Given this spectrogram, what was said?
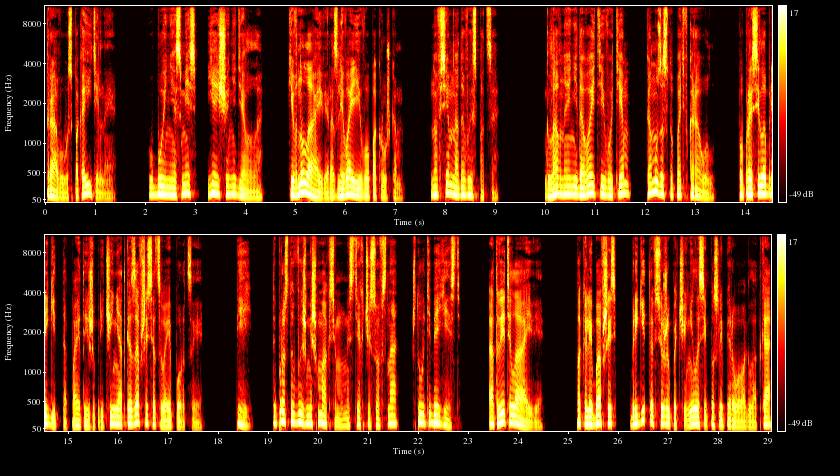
травы успокоительные». «Убойная смесь я еще не делала», Кивнула Айви, разливая его по кружкам. «Но всем надо выспаться. Главное, не давайте его тем, кому заступать в караул», попросила Бригитта, по этой же причине отказавшись от своей порции. «Пей. Ты просто выжмешь максимум из тех часов сна, что у тебя есть», ответила Айви. Поколебавшись, Бригитта все же подчинилась и после первого глотка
